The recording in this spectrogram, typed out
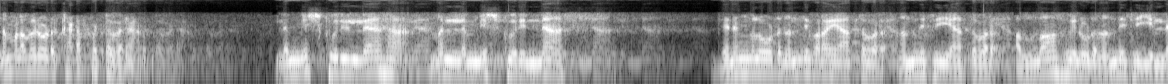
നമ്മൾ അവരോട് കടപ്പെട്ടവരാണ്. ലം യഷ്കുരില്ലാഹ മല്ലം യഷ്കുരിന്നാസ് ജനങ്ങളോട് നന്ദി പറയാത്തവർ നന്ദി ചെയ്യാത്തവർ അള്ളാഹുവിനോട് നന്ദി ചെയ്യില്ല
